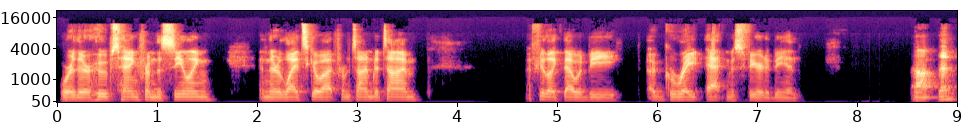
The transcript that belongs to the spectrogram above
where their hoops hang from the ceiling and their lights go out from time to time. I feel like that would be a great atmosphere to be in. Uh, that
